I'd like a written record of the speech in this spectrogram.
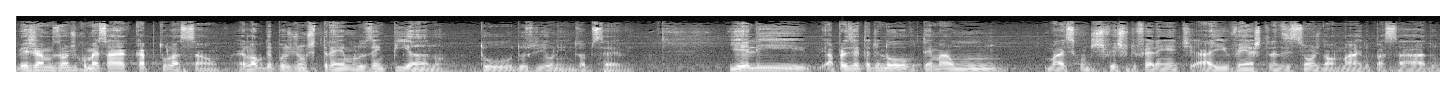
Vejamos onde começa a recapitulação. É logo depois de uns trêmulos em piano do, dos violinos, observe. E ele apresenta de novo tema 1, um, mas com desfecho diferente. Aí vem as transições normais do passado.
